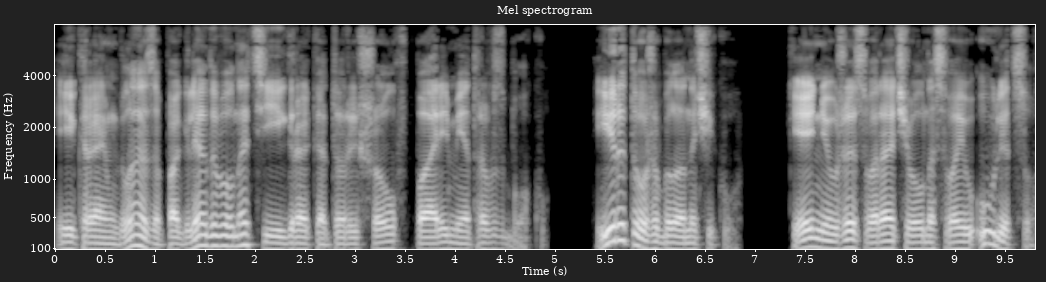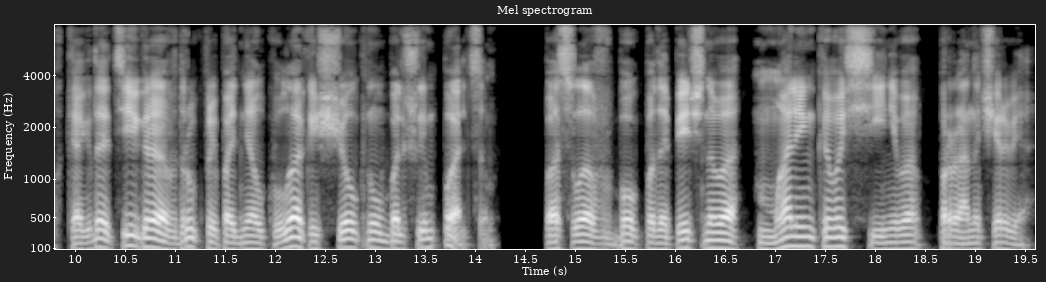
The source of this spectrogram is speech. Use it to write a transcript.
и краем глаза поглядывал на тигра, который шел в паре метров сбоку. Ира тоже была на чеку. Кенни уже сворачивал на свою улицу, когда тигра вдруг приподнял кулак и щелкнул большим пальцем, послав в бок подопечного маленького синего прана-червя.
